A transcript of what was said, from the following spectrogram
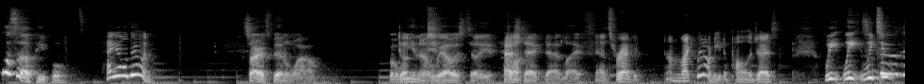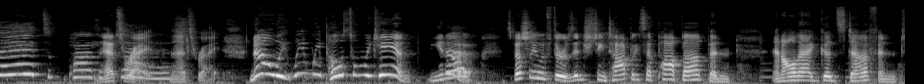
What's up, people? How y'all doing? Sorry it's been a while. But Don't- you know, we always tell you. Hashtag dad life. That's right. I'm like, we don't need to apologize. We we, we do. That. That's right. That's right. No, we, we, we post when we can. You know, Yeah. especially if there's interesting topics that pop up and and all that good stuff. And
